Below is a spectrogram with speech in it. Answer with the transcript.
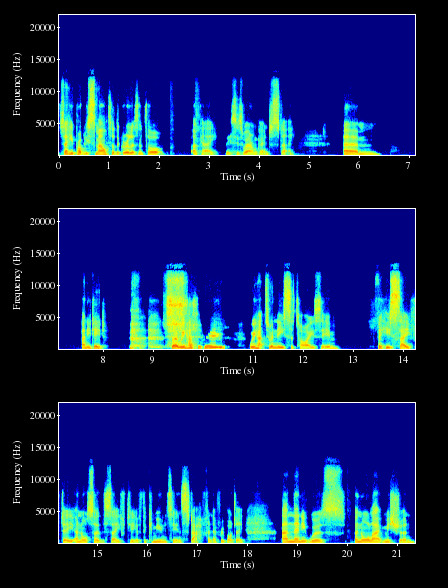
So he probably smelt other gorillas and thought, okay, this is where I'm going to stay. Um, and he did. so we had to do, we had to anesthetize him for his safety and also the safety of the community and staff and everybody. And then it was an all out mission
